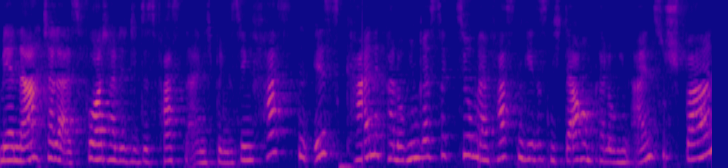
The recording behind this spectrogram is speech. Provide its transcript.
mehr Nachteile als Vorteile, die das Fasten eigentlich bringt. Deswegen Fasten ist keine Kalorienrestriktion. Beim Fasten geht es nicht darum, Kalorien einzusparen,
